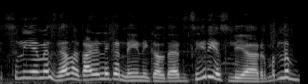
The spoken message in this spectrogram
इसलिए मैं ज़्यादा गाड़ी लेकर नहीं निकलता है सीरियसली यार मतलब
